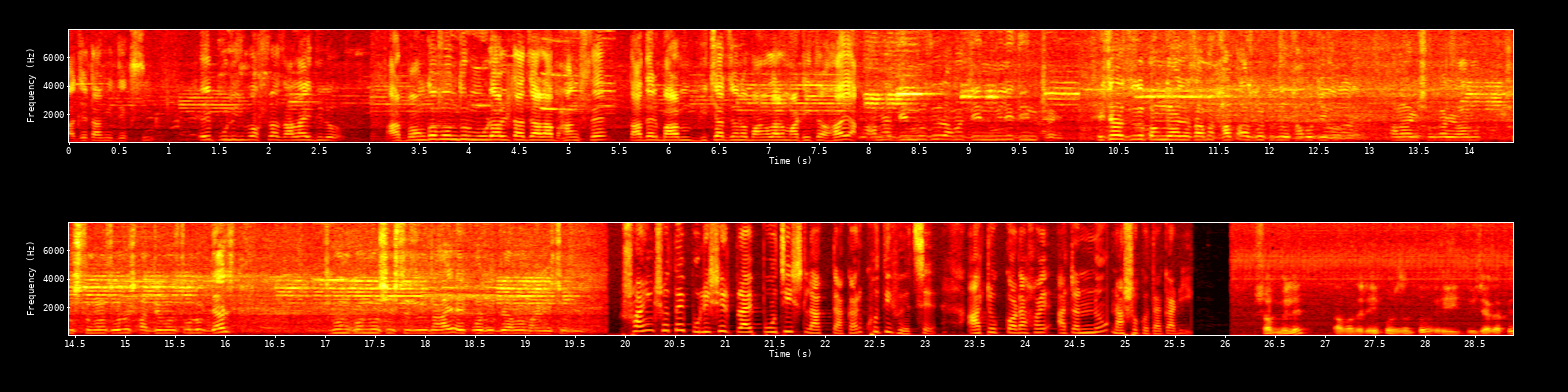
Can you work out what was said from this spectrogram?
আর যেটা আমি দেখছি। এই পুলিশ বক্সরা জ্বালাই দিল। আর বঙ্গবন্ধুর মুরালটা যারা ভাঙছে তাদের বিচার যেন বাংলার মাটিতে হয়। আমরা দিন মজুর আমার দিন মিলিয়ে দিন খাই। সেটা যদি বন্ধ হয়ে যাচ্ছে আমরা খাব আসব কীভাবে খাব কীভাবে? আমার সরকারি সুস্থ মনে চলুক শান্তি মনে চলুক দেশ কোনো কোনো সৃষ্টি যদি না হয় এই পদ্ধতি আমরা মানিয়ে চলি। সহিংসতায় পুলিশের প্রায় পঁচিশ লাখ টাকার ক্ষতি হয়েছে। আটক করা হয় আটান্ন নাশকতাকারী। সব মিলে আমাদের এই পর্যন্ত এই দুই জায়গাতে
